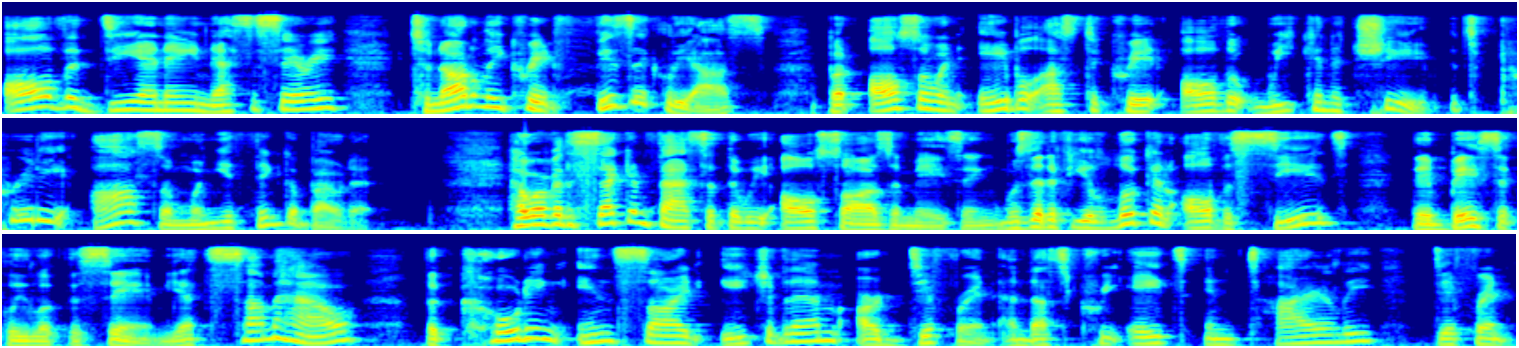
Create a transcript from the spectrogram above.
all the DNA necessary to not only create physically us, but also enable us to create all that we can achieve. It's pretty awesome when you think about it. However, the second facet that we all saw as amazing was that if you look at all the seeds, they basically look the same. Yet somehow the coding inside each of them are different and thus creates entirely different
